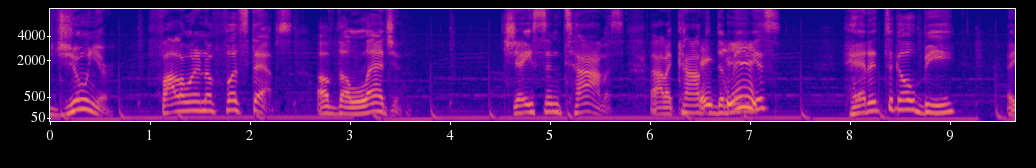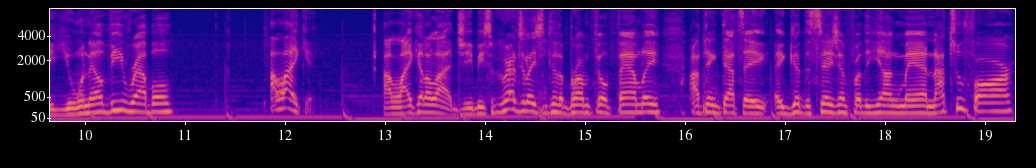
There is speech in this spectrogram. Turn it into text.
Jr., following in the footsteps of the legend, Jason Thomas, out of Compton. Dominguez, headed to go be a UNLV rebel. I like it. I like it a lot, GB. So congratulations to the Brumfield family. I think that's a, a good decision for the young man. Not too far,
